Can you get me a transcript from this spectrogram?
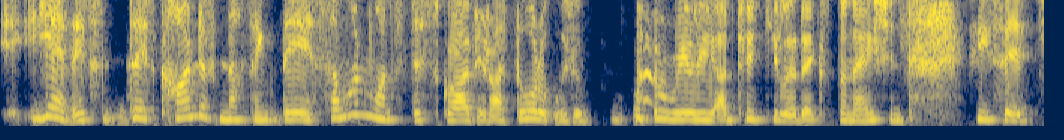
yeah, there's there's kind of nothing there. Someone once described it. I thought it was a, a really articulate explanation. He said,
